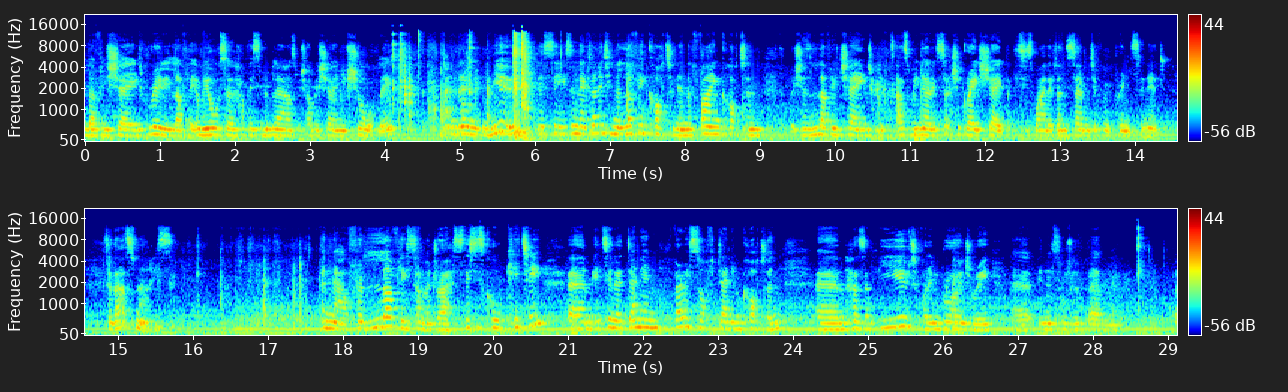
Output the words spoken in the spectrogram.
lovely shade, really lovely. And we also have this in the blouse, which I'll be showing you shortly. And then new this season, they've done it in the lovely cotton, in the fine cotton, which is a lovely change, but as we know, it's such a great shape, but this is why they've done so many different prints in it. So that's nice. And now for a lovely summer dress. This is called Kitty. Um, it's in a denim, very soft denim cotton. Um, has a beautiful embroidery uh, in a sort of um, a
